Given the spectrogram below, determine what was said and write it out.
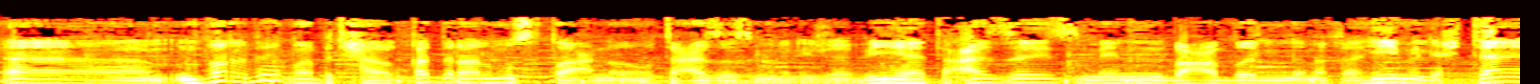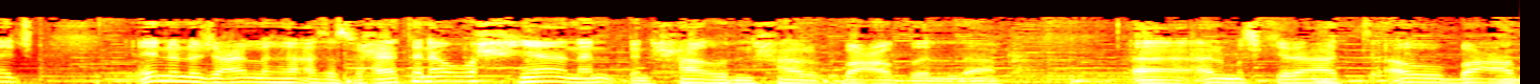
آه النظارة البيضاء بتحاول قدر المستطاع أنه تعزز من الإيجابية تعزز من بعض المفاهيم اللي يحتاج أنه نجعلها أساس في حياتنا. وأحيانا بنحاول نحاول بعض آه المشكلات أو بعض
